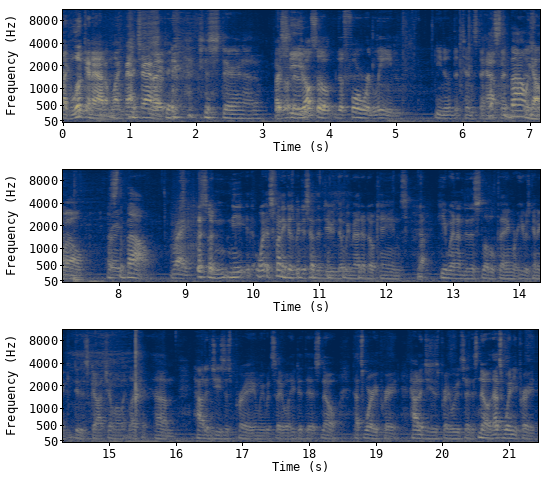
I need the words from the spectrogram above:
like looking at him like Matt Chandler? just staring at him. I There's, see there's you. also the forward lean, you know, that tends to happen That's the bow. as Yeah. well. That's right? the bow. Right. So neat. Well, it's funny because we just had the dude that we met at O'Kane's. Yeah. He went into this little thing where he was going to do this gotcha moment, like, um, how did Jesus pray? And we would say, well, he did this. No, that's where he prayed. How did Jesus pray? We would say this. No, that's when he prayed.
